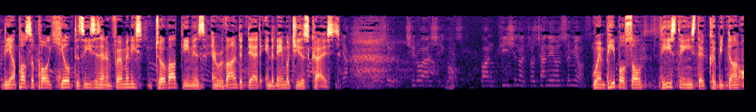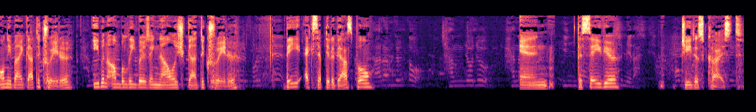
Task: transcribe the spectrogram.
The Apostle Paul healed diseases and infirmities, drove out demons, and revived the dead in the name of Jesus Christ. When people saw these things that could be done only by God the Creator, even unbelievers acknowledged God the Creator. They accepted the gospel and the Savior, Jesus Christ.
